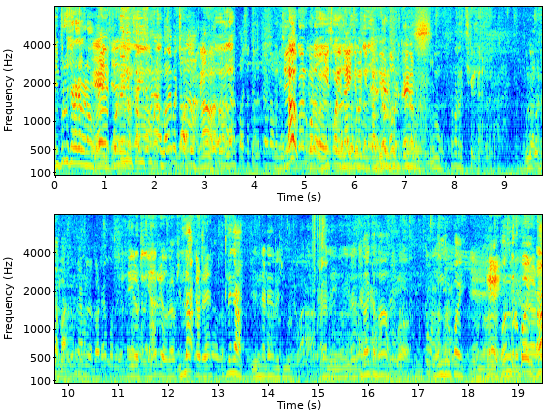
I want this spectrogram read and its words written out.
ಇಬ್ರಿಗೂ ಸರಾಗಲ್ಲ ನಾವು ಏ, ಇಲ್ಲ ನಿನ್ನ ಆಗಲ್ಲ. ಇದಾಯ್ತಲ್ಲ ಒಂದು ರೂಪಾಯಿ ಒಂದು ರೂಪಾಯಿ ಹಾ.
